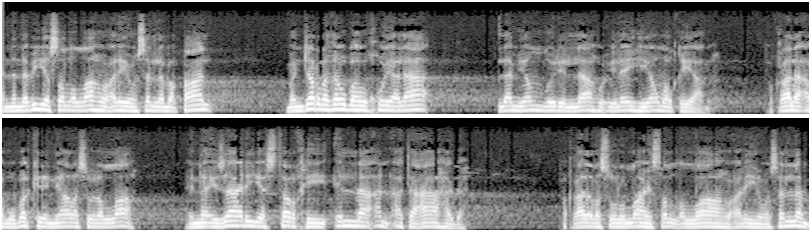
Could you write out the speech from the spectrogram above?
أن النبي صلى الله عليه وسلم قال من جر ثوبه خيلاء لم ينظر الله إليه يوم القيامة. فقال أبو بكر يا رسول الله إن إزاري يسترخي إلا أن أتعاهده. فقال رسول الله صلى الله عليه وسلم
